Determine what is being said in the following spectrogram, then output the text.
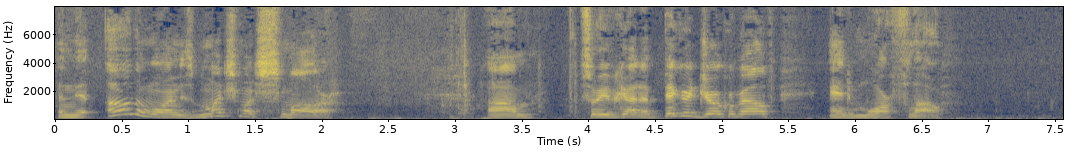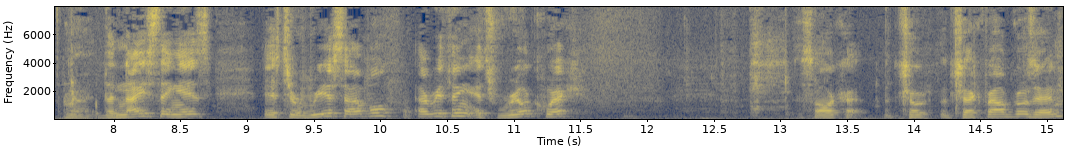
And the other one is much, much smaller. Um, so we've got a bigger joker valve and more flow. The nice thing is, is to reassemble everything, it's real quick. So the, choke, the check valve goes in.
